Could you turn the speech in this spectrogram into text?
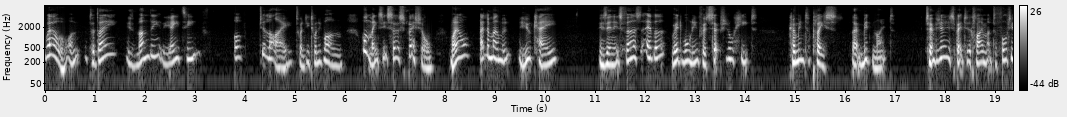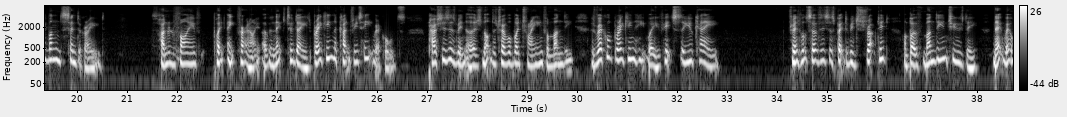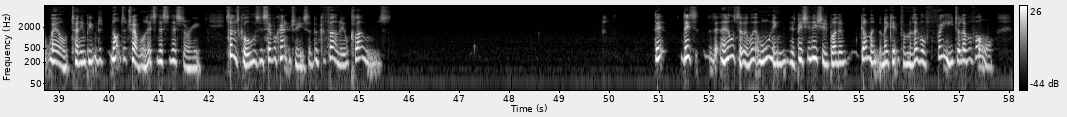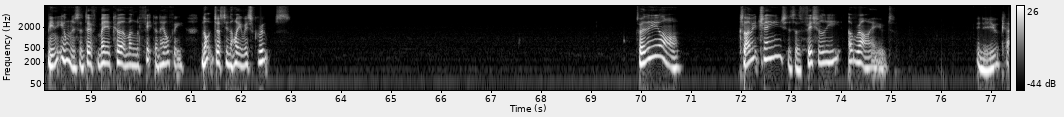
Well, on today is Monday, the 18th of July, 2021. What makes it so special? Well, at the moment, the UK is in its first ever red warning for exceptional heat coming into place at midnight. Temperature expected to climb up to 41 centigrade, 105.8 Fahrenheit over the next two days, breaking the country's heat records. Passengers have been urged not to travel by train for Monday as record-breaking heatwave hits the UK. Transport services expect to be disrupted on both Monday and Tuesday. Network Rail telling people to, not to travel unless necessary. Some schools in several countries have been confirmed they will close. This, and also a warning has been issued by the government to make it from level three to level four, meaning illness and death may occur among the fit and healthy, not just in high risk groups. So there you are. Climate change has officially arrived in the UK.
